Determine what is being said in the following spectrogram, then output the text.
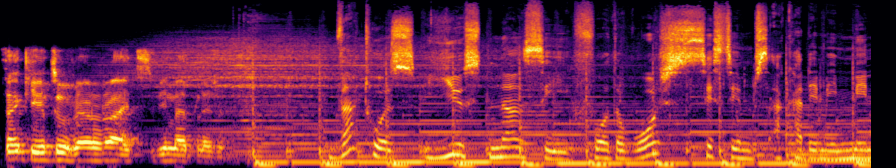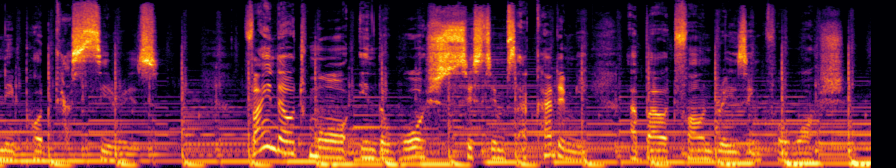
Thank you too, Vera. Right, it's been my pleasure. That was Juste Nansi for the WASH Systems Academy mini podcast series. Find out more in the WASH Systems Academy about fundraising for WASH.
